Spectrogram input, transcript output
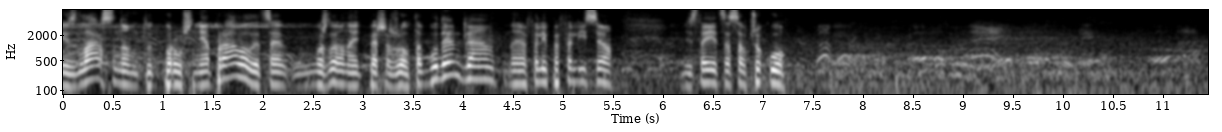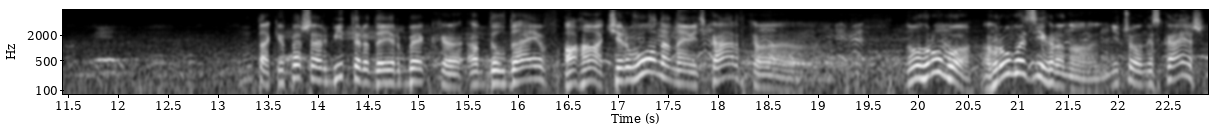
із Ларсеном. Тут порушення правил. І це, можливо, навіть перша жовта буде для Феліпе Фелісіо. Дістається Савчуку. Так, і вперше арбітер Дейрбек Абдулдаєв. Ага, червона навіть картка. Ну, грубо, грубо зіграно. Нічого не скажеш.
